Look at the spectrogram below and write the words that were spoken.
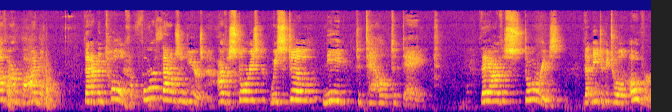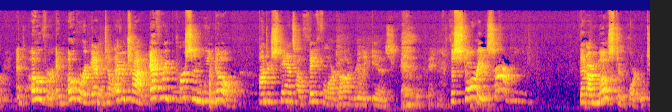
of our Bible that have been told for 4,000 years are the stories we still need to tell today. They are the stories that need to be told over and over and over again until every child, every person we know understands how faithful our God really is. The stories that are most important,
